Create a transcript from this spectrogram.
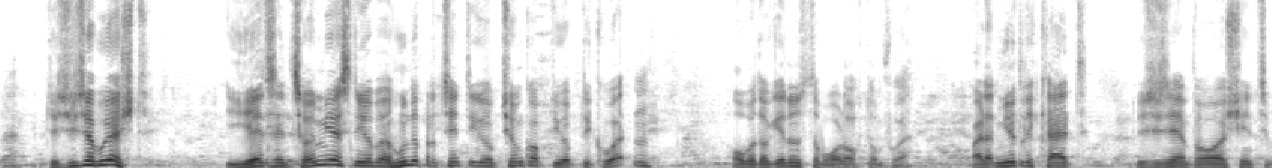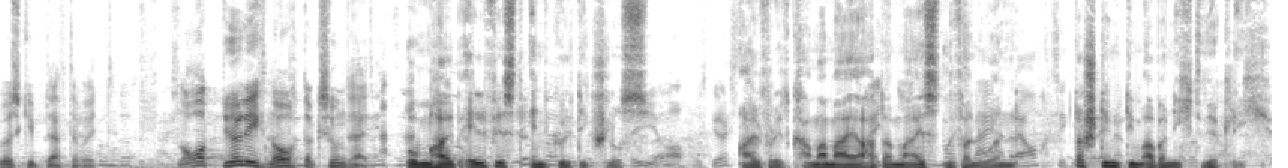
Das? Das ist ja wurscht. Ich hätte es nicht zahlen müssen, ich habe eine hundertprozentige Option gehabt, ich habe die Karten, aber da geht uns der Wahlachtung vor. Weil die Gemütlichkeit, das ist einfach das Schönste, was es gibt auf der Welt. Natürlich nach der Gesundheit. Um halb elf ist endgültig Schluss. Alfred Kammermeier hat am meisten verloren. Das stinkt ihm aber nicht wirklich.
